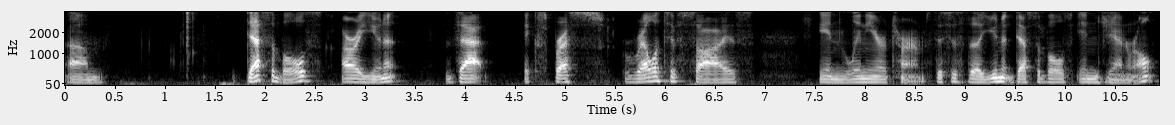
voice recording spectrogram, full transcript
um, decibels are a unit that express relative size in linear terms. This is the unit decibels in general.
